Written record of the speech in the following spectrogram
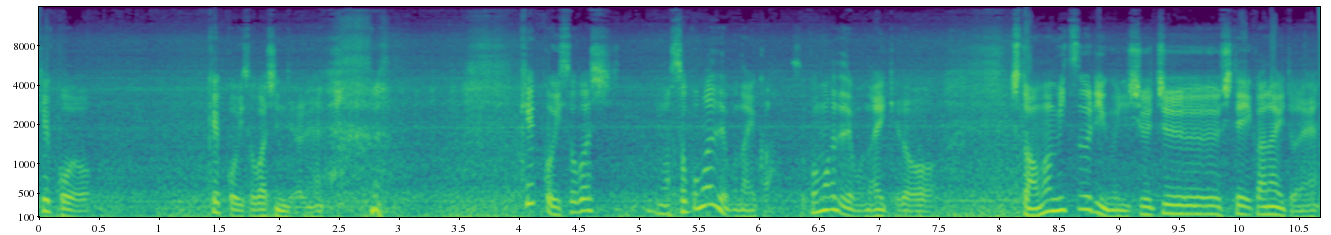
結構結構忙しいんだよね。結構忙しい、まあ、そこまででもないか。そこまででもないけどちょっと奄美ツーリングに集中していかないとね。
